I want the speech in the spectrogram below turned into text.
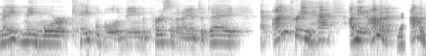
made me more capable of being the person that I am today. And I'm pretty happy. I mean, I'm an Yeah. I'm a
